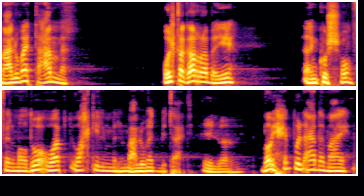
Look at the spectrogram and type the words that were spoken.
معلومات عامة. قلت أجرب إيه؟ أنكشهم في الموضوع وأحكي المعلومات بتاعتي. حلو بقوا يحبوا القعدة معايا.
